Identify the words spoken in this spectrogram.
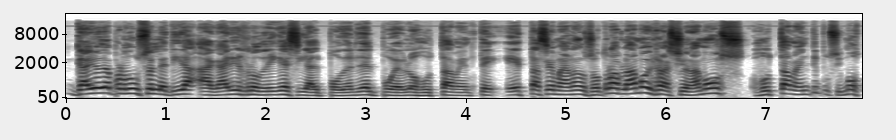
Gallo de Producer le tira a Gary Rodríguez y al Poder del Pueblo justamente esta semana. Nosotros hablamos y reaccionamos justamente y pusimos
